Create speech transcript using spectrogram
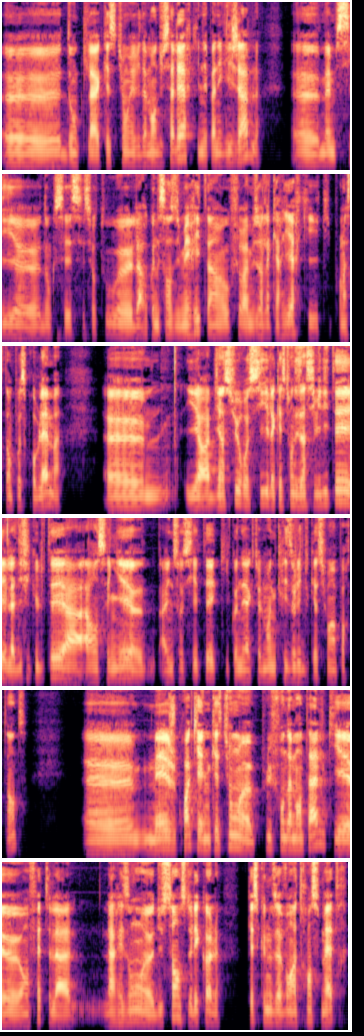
Euh, donc, la question évidemment du salaire, qui n'est pas négligeable. Euh, même si euh, donc c'est, surtout euh, la reconnaissance du mérite hein, au fur et à mesure de la carrière qui, pour l'instant pose problème. il y aura bien sûr aussi la question des incivilités et la difficulté à, enseigner à une société qui connaît actuellement une crise de l'éducation importante. mais je crois qu'il y a une question plus fondamentale qui est en fait la raison du sens de l'école. Qu'est-ce que nous avons à transmettre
